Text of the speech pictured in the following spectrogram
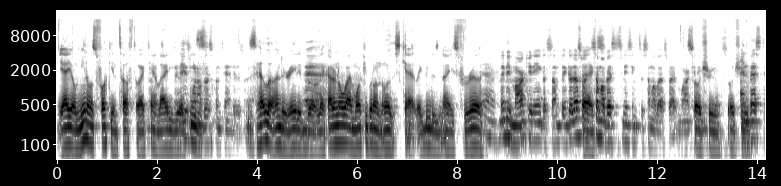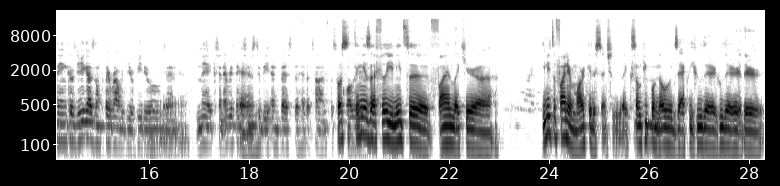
yeah, yo, Mino's fucking tough though. I can't lie to you. Like, He's one of those contenders. Man. He's hella underrated, bro. Yeah. Like I don't know why more people don't know this cat. Like dude is nice for real. Yeah, maybe marketing or something. Because that's what some of us is missing to some of us, right? Marketing. So true, so true. Investing, because you guys don't play around with your videos and mix and everything Yeah. seems to be invested ahead of time for some Plus the thing is, I feel you need to find like your, uh, you need to find your market essentially. Like some people Mm-hmm. know exactly who they're who they're they're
